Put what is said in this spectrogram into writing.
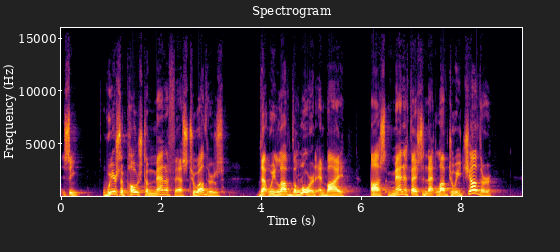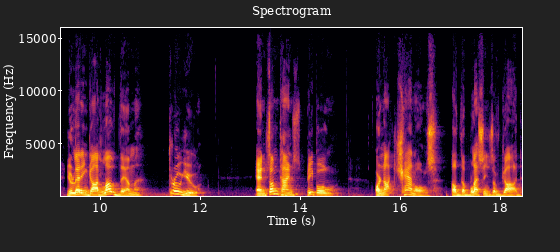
you see, we're supposed to manifest to others that we love the Lord. And by us manifesting that love to each other, you're letting God love them through you. And sometimes people are not channels of the blessings of God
